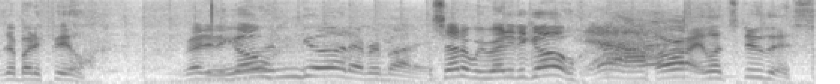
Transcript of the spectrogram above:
How's everybody feel? Ready to go? Good, everybody. Said, are we ready to go? Yeah. All right, let's do this.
